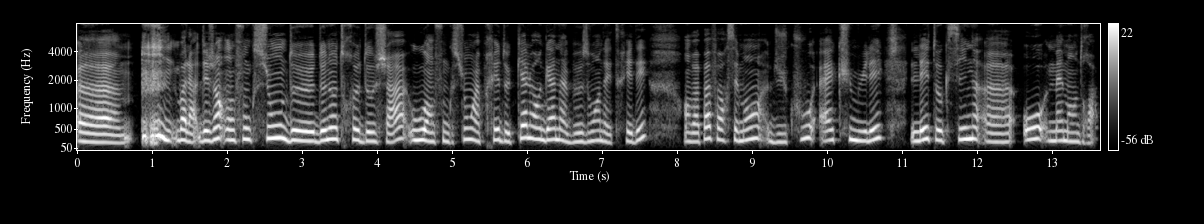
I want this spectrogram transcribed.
euh, voilà, déjà en fonction de, notre dosha ou en fonction après de quel organe a besoin d'être aidé, on va pas forcément du coup accumuler les toxines euh, au même endroit.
